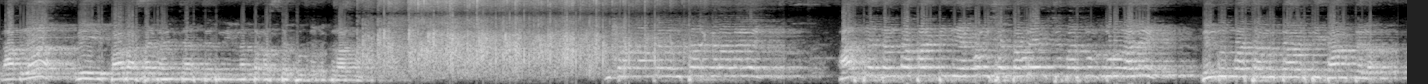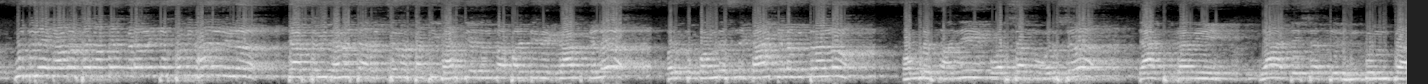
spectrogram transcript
लाभलं. मी बाबासाहेबांच्या चरणी नतमस्तक होतो मित्रांनो. मित्रांनो आपल्याला विचार करावा लागेल. भारतीय जनता पार्टीची एकोणीसशे चौऱ्याऐंशी पासून सुरू झाली. हिंदुत्वाच्या मुद्द्यावरती काम केलं. कुठले बाबासाहेब आंबेडकरांनी जे संविधान लिहिलं त्या संविधानाच्या रक्षणासाठी भारतीय जनता पार्टीने काम केलं. परंतु काँग्रेसने काय केलं मित्रांनो? काँग्रेस अनेक वर्षानुवर्ष त्या ठिकाणी या देशातील हिंदूंचा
